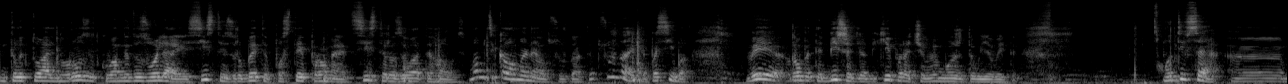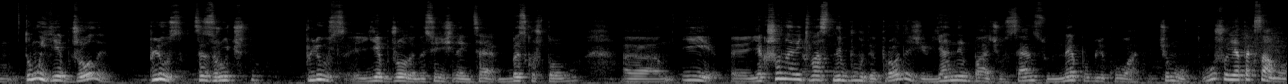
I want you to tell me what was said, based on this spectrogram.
інтелектуального розвитку вам не дозволяє сісти і зробити пости про мед, сісти розвивати галузь. Вам цікаво мене обсуждати. Обсуждайте, спасибо. Ви робите більше для бікіпера, чим ви можете уявити. От і все. Е, Тому є бджоли, плюс це зручно, плюс є бджоли на сьогоднішній день це безкоштовно. Е, І е, якщо навіть у вас не буде продажів, я не бачу сенсу не публікувати. Чому? Тому що я так само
